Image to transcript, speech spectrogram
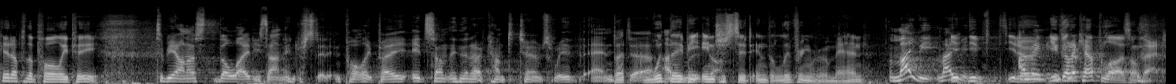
hit up the Paulie P. to be honest, the ladies aren't interested in Paulie P. It's something that I've come to terms with, and But uh, would they be moved on. interested in the living room, man? Maybe, maybe. You, you've, you know, I mean, you've got to capitalize on that.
